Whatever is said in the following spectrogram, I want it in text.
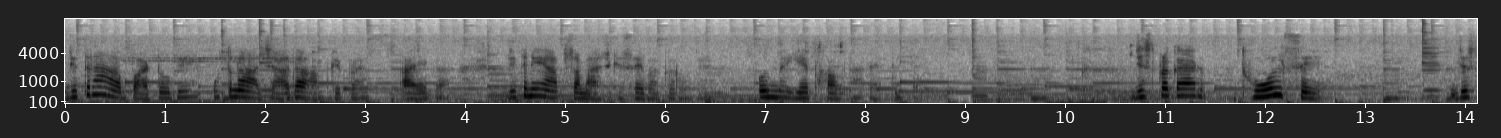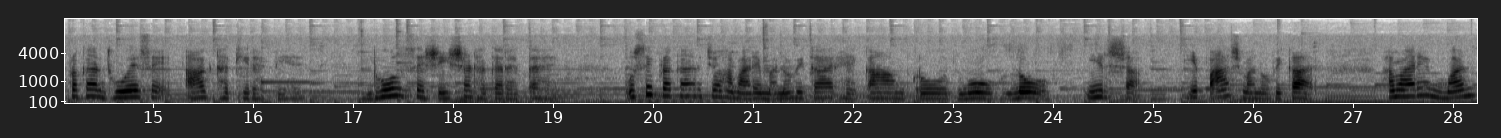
जितना आप बांटोगे, उतना ज़्यादा आपके पास आएगा। जितनी आप समाज की सेवा करोगे, उनमें यह भावना रहती है। जिस प्रकार धूल से, जिस प्रकार धुएँ से आग ढकी रहती है, धूल से शीशा ढका रहता है, उसी प्रकार जो हमारे मनोविकार हैं, काम, क्रोध, मोह, लोभ ईर्षा ये पाँच मनोविकार हमारे मन,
